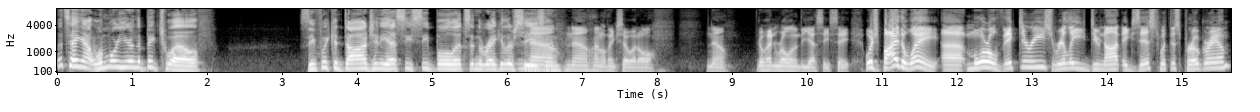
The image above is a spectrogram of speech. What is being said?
let's hang out one more year in the Big Twelve. See if we can dodge any SEC bullets in the regular season. No, no, I don't think so at all. No. Go ahead and roll into the SEC. Which, by the way, uh, moral victories really do not exist with this program.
